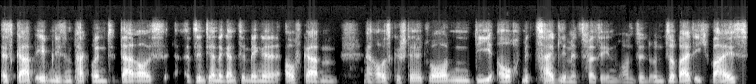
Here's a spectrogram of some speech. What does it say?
Es gab eben diesen Pakt und daraus sind ja eine ganze Menge Aufgaben herausgestellt worden, die auch mit Zeitlimits versehen worden sind. Und soweit ich weiß,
